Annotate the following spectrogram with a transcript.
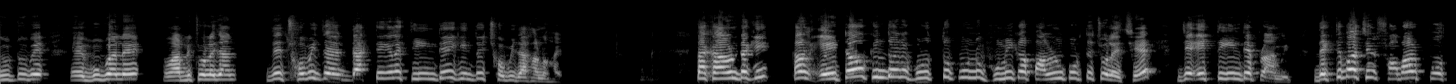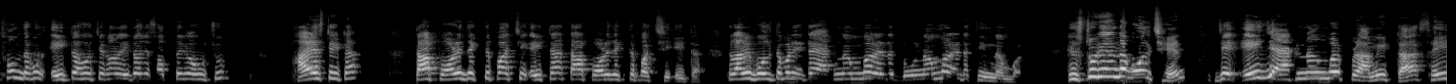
ইউটিউবে গুগলে আপনি চলে যান, যে ছবি দেখতে গেলে তিনটেই কিন্তু ছবি দেখানো হয়। তার কারণটা কি? কারণ এটাও কিন্তু একটা গুরুত্বপূর্ণ ভূমিকা পালন করতে চলেছে যে এই তিনটে পিরামিড দেখতে পাচ্ছেন, সবার প্রথম দেখুন, এইটা হচ্ছে কারণ এটা হচ্ছে সব থেকে উঁচু হাইয়েস্ট এইটা। তারপরে দেখতে পাচ্ছি এইটা, তারপরে দেখতে পাচ্ছি এইটা। তাহলে আমি বলতে পারি, এটা এক নাম্বার এটা দু নাম্বার এটা তিন নাম্বার হিস্টোরিয়ানরা বলছেন যে এই যে এক নাম্বার পিরামিডটা সেই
